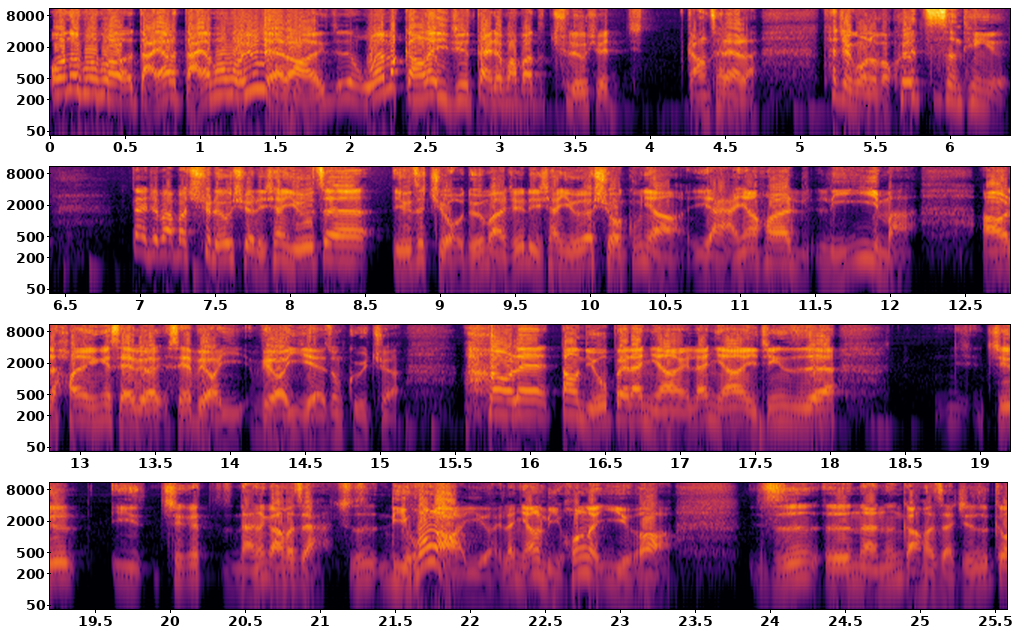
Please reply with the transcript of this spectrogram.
奥诺婆婆大爷大爷婆婆又来了，我还没讲了，已经带着爸爸去留学讲出来了，太结棍了，勿愧资深听友。带着爸爸去留学，里向有只有只桥段嘛，就里向有个小姑娘，爷娘好像离异嘛，啊后来好像应该侪勿要侪勿要伊勿要伊个种感觉，后来打电话拨伊拉娘，伊拉娘已经是就以这个哪能讲法子啊？就是离婚了以后，伊拉娘离婚了以后啊，是呃哪能讲法子？就是搞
